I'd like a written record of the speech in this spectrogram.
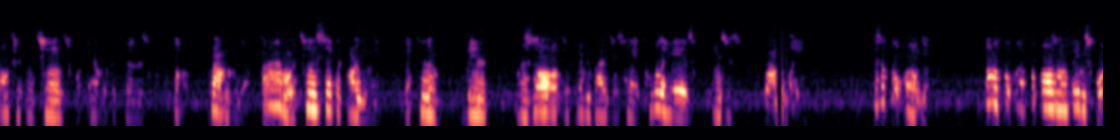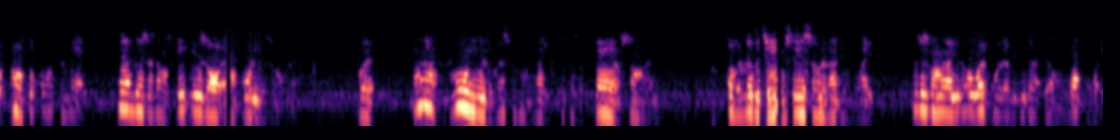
altered and changed forever because of probably a five or ten second argument that could have been resolved if everybody just had cooler heads and just walk away. It's a football game. I'm a football. Football is my favorite sport. I'm a football fanatic. Have been since I was eight years old, and I'm 40 years old now. But I'm not ruining the rest of my life because a fan of somebody of another team said something I didn't. I'm just gonna be like, you know what? Whatever you got there, walk away.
